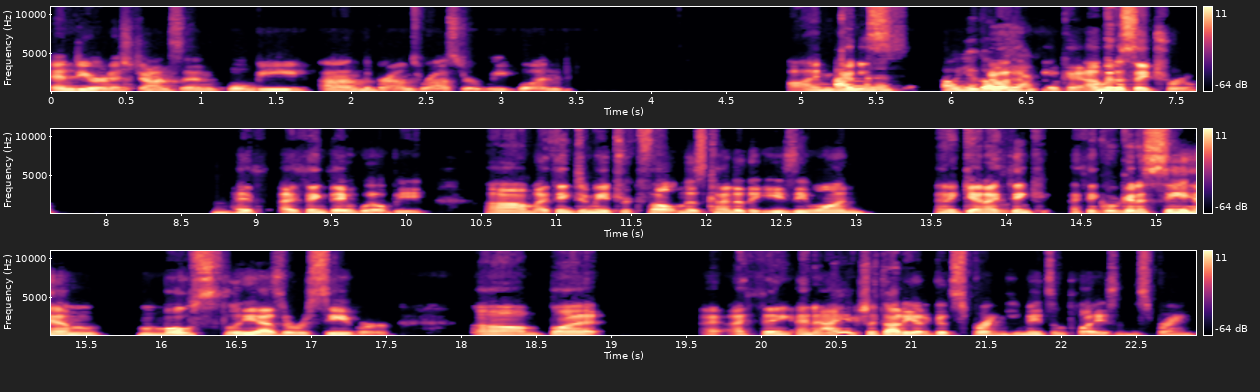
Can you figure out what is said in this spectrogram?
and D'Ernest Johnson will be on the Browns roster week one? I'm gonna, I'm gonna Oh, you go, go Dan. Okay, I'm going to say true. Mm-hmm. I I think they will be. Um, I think Demetric Felton is kind of the easy one, and again, I mm-hmm. think I think we're going to see him mostly as a receiver. Um, but I, I, think, and I actually thought he had a good spring. He made some plays in the spring,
